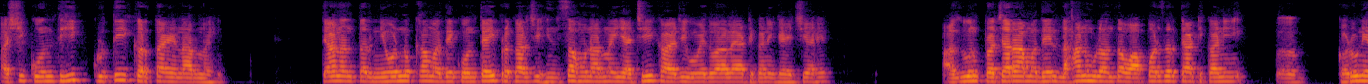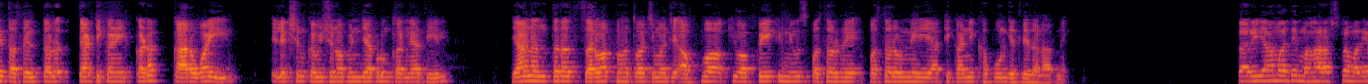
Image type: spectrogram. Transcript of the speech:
अशी कोणतीही कृती करता येणार नाही. त्यानंतर निवडणुकामध्ये कोणत्याही प्रकारची हिंसा होणार नाही याचीही काळजी उमेदवाराला या ठिकाणी घ्यायची आहे. अजून प्रचारामध्ये लहान मुलांचा वापर जर त्या ठिकाणी घडून येत असेल तर त्या ठिकाणी कडक कारवाई इलेक्शन कमिशन ऑफ इंडियाकडून करण्यात येईल. यानंतरच सर्वात महत्वाची म्हणजे अफवा किंवा फेक न्यूज पसरवणे पसरवणे या ठिकाणी खपवून घेतले जाणार नाही. तर यामध्ये महाराष्ट्रामध्ये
